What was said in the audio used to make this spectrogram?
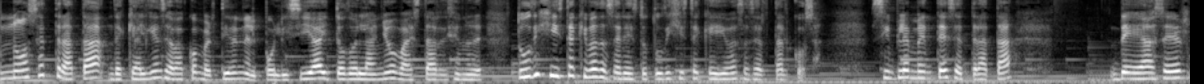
no se trata de que alguien se va a convertir en el policía y todo el año va a estar diciéndole, tú dijiste que ibas a hacer esto, tú dijiste que ibas a hacer tal cosa. Simplemente se trata de hacer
